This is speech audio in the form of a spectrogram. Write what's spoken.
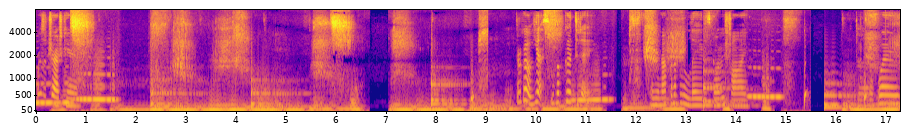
Where's the trash can? Go. Yes, you look good today. And you're not gonna be late. It's gonna be fine. Throw it away.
